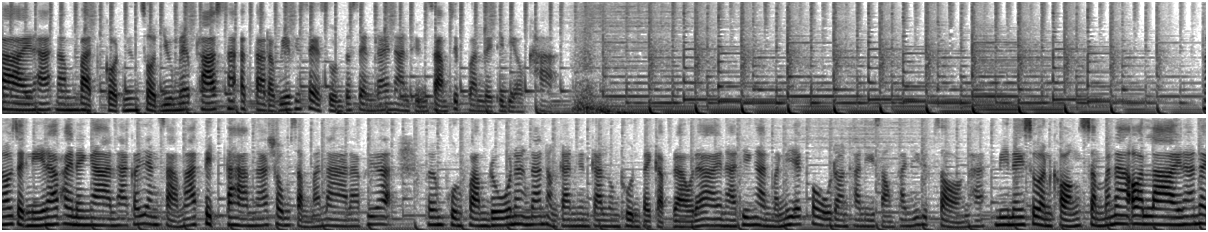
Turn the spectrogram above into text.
Buy นะคะนำบัตรกดเงินสด Ume Plus นะอัตราดอกเบี้ยพิเศษ 0%ได้นานถึง 30 วันเลยทีเดียวค่ะ นอกจากนี้นะภายในงานนะก็ยังสามารถติดตามนะชมสัมมนานะเพื่อเพิ่มพูนความรู้ทางด้านของการเงินการลงทุนไปกับเราได้นะที่งาน Money Expo อุดรธานี 2022 นะคะมีในส่วนของสัมมนาออนไลน์นะใน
